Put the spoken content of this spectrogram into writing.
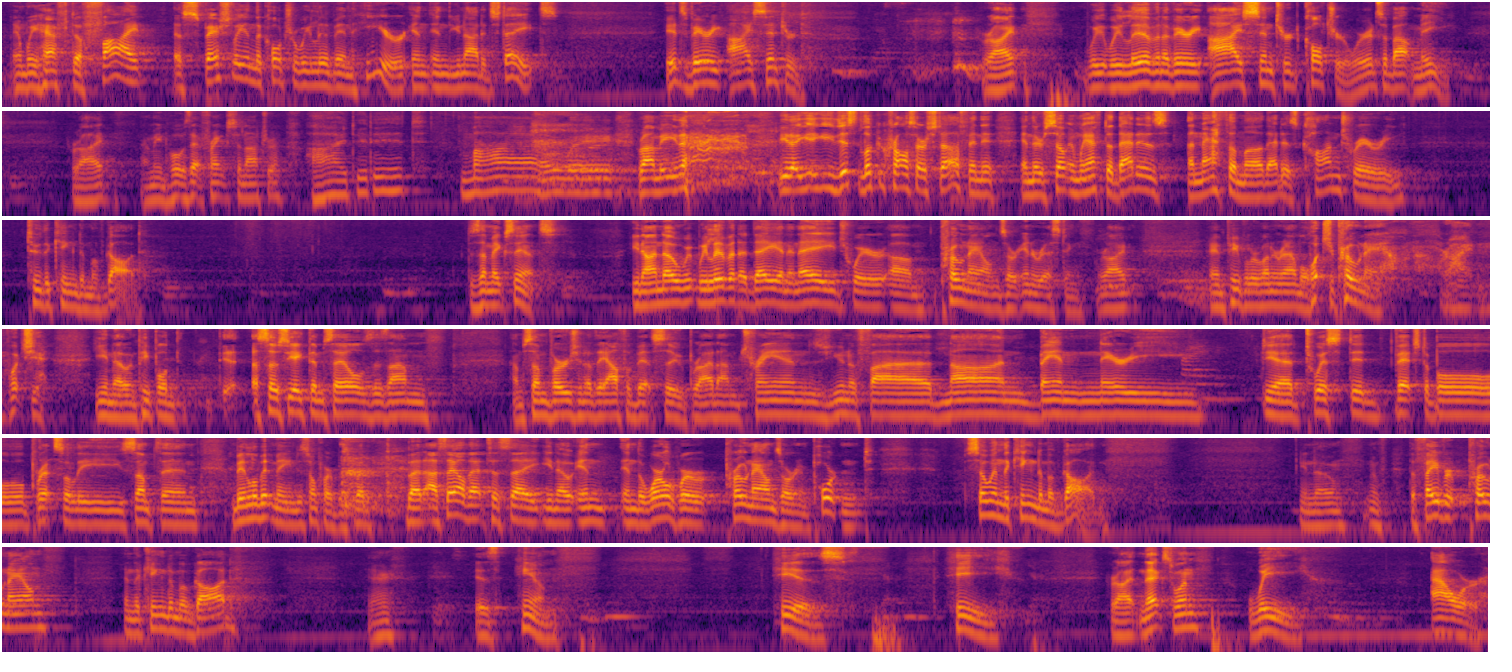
And we have to fight especially in the culture we live in here in, in the United States, it's very I centered. Right? We, we live in a very I centered culture where it's about me. Right? I mean, what was that, Frank Sinatra? I did it my way. Right? I mean, you know, you, know you, you just look across our stuff and, it, and there's so, and we have to, that is anathema, that is contrary to the kingdom of God. Does that make sense? You know, I know we, we live in a day and an age where um, pronouns are interesting, right? And people are running around, well, what's your pronoun, right? What's your, you know, and people associate themselves as I'm, I'm some version of the alphabet soup, right? I'm trans, unified, non-binary, yeah, twisted vegetable, pretzely, something. I'm being a little bit mean, just on purpose. But, but I say all that to say, you know, in, in the world where pronouns are important, so in the kingdom of God. You know, the favorite pronoun in the kingdom of God yeah, is Him, His, He. Right? Next one we, our,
